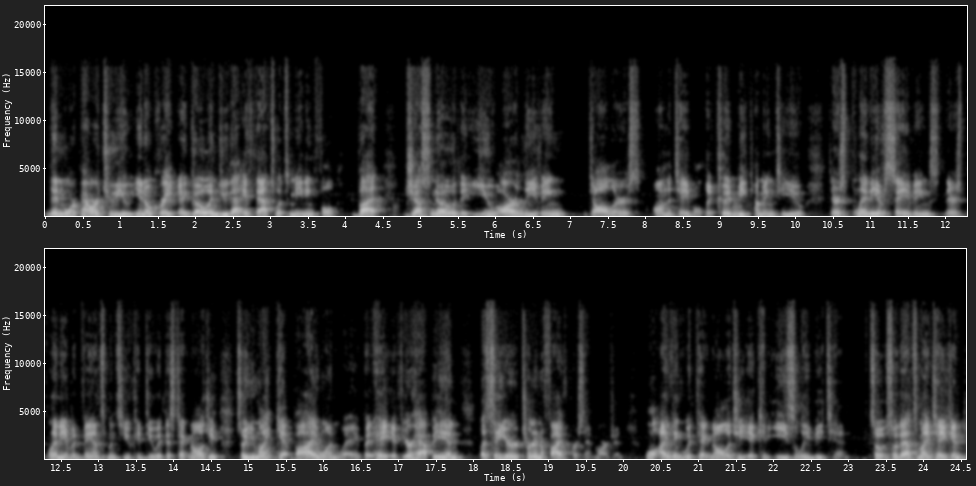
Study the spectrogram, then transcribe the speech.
then more power to you. You know, great. Uh, go and do that if that's what's meaningful. But just know that you are leaving dollars on the table that could be hmm. coming to you. There's plenty of savings, there's plenty of advancements you could do with this technology. So you might get by one way, but hey, if you're happy and let's say you're turning a 5% margin, well, I think with technology, it could easily be 10. So, so that's my take, and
